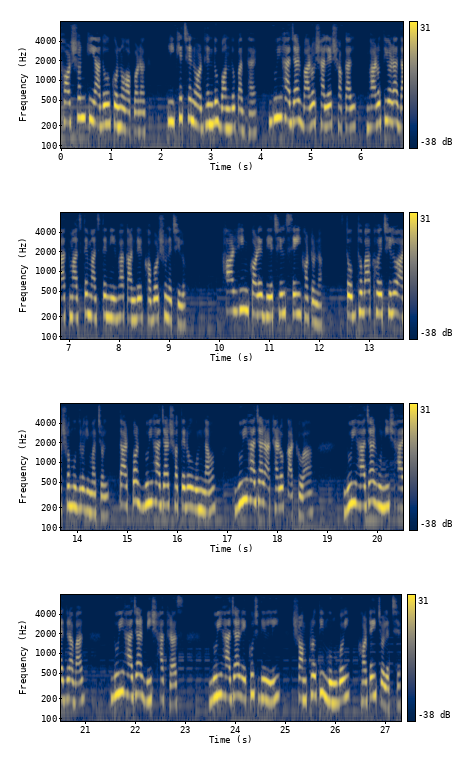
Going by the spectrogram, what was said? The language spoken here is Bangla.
ধর্ষণ কি আদৌ কোনো অপরাধ? লিখেছেন অর্ধেন্দু বন্দ্যোপাধ্যায়। দুই হাজার বারো সালের সকাল, ভারতীয়রা দাঁত মাজতে মাজতে নির্ভা কাণ্ডের খবর শুনেছিল। হাড় হিম করে দিয়েছিল সেই ঘটনা। স্তব্ধবাক হয়েছিল আসমুদ্র হিমাচল। তারপর দুই হাজার সতেরো উন্নাও, দুই হাজার আঠারো কাঠোয়া, দুই হাজার উনিশ হায়দ্রাবাদ, দুই হাজার বিশ হাথরাস, দুই হাজার একুশ দিল্লি, সম্প্রতি মুম্বই, ঘটেই চলেছে।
